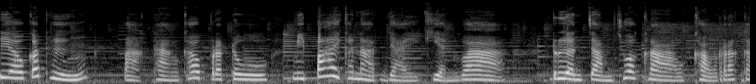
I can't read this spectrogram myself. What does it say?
เดียวก็ถึง ปากทางเข้าประตู มีป้ายขนาดใหญ่เขียนว่า เรือนจำชั่วคราวเขาระก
